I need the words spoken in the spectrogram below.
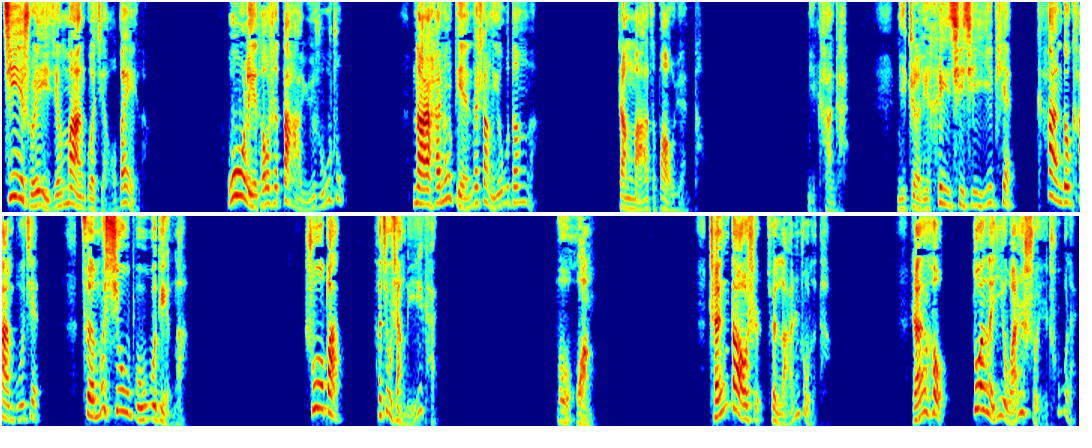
积水已经漫过脚背了。屋里头是大雨如注，哪儿还能点得上油灯啊？张麻子抱怨道：“你看看，你这里黑漆漆一片，看都看不见，怎么修补屋顶啊？”说罢，他就想离开。不慌，陈道士却拦住了他，然后端了一碗水出来，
